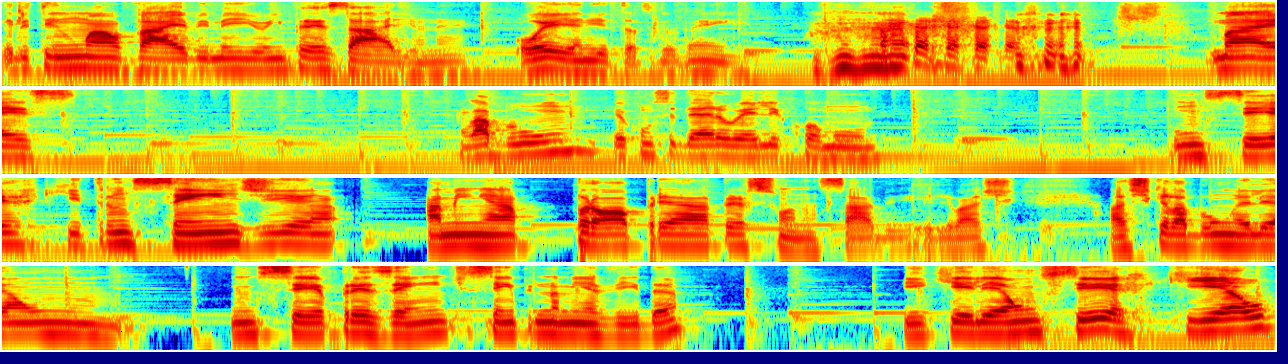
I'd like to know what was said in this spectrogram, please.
Ele tem uma vibe meio empresário, né? Oi, Anitta, tudo bem? Mas. Labum, eu considero ele como um ser que transcende a, minha própria persona, sabe? Ele, eu acho, acho que Labum ele é um, um ser presente sempre na minha vida. E que ele é um ser que é o,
